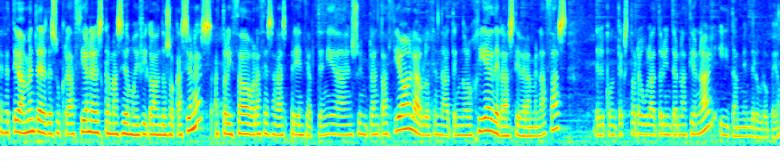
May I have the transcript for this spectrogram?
Efectivamente, desde su creación el esquema ha sido modificado en dos ocasiones, actualizado gracias a la experiencia obtenida en su implantación, la evolución de la tecnología y de las ciberamenazas, del contexto regulatorio internacional y también del europeo.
